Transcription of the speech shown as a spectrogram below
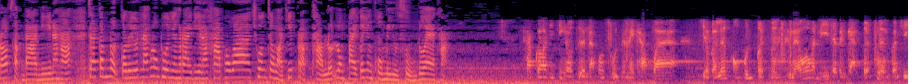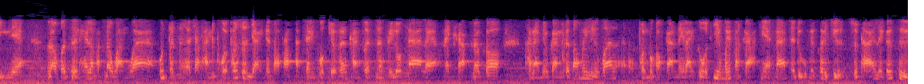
รอบสัปดาห์นี้นะคะ จะกำหนดกลยุทธ์นักลงทุนอย่างไรดีล่ะคะ เพราะว่าช่วงจังหวะที่ปรับฐานลดลงไปก็ยังคงมีอยู่สูงด้วยค่ะ ครับก็จริงๆเราเตือนนักลงทุนนะครับว่าเกี่ยวกับเรื่องของหุ้นเปิดเมืองถึงแม้ว่าวันนี้จะเป็นการเปิดเมืองก็จริงเนี่ยเราก็เตือนให้ระมัดระวังว่าหุ้นเปิดเมืองอาจจะผันผวนเพราะส่วนใหญ่จะตอบรับปัจจัยบวกเกี่ยวกับการเปิดเมืองไปล่วงหน้าแล้วนะครับ แล้วก็ขณะเดียวกันก็ต้องไม่ลืมว่าผลประกอบการในหลายตัวที่ยังไม่ประกาศเนี่ยน่าจะดูไม่ค่อยจืดสุดท้ายเลยก็คือ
